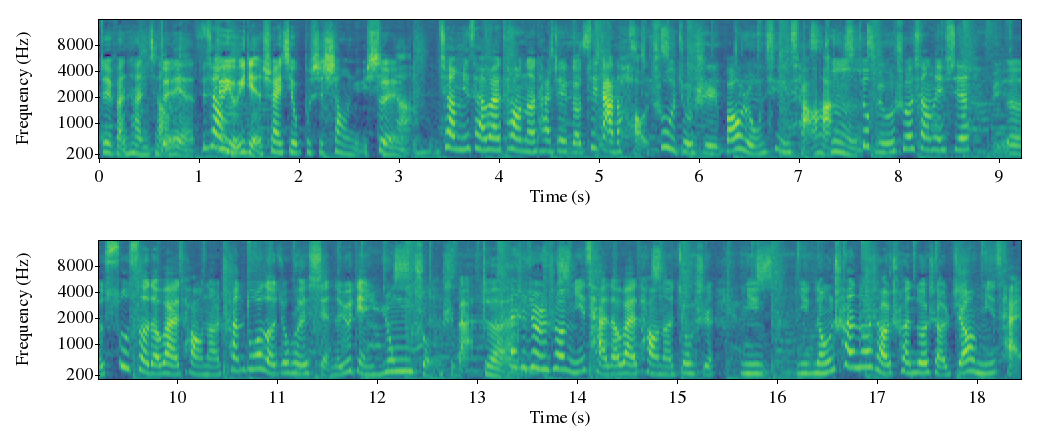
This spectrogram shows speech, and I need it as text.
对反差很强烈，就像有一点帅气又不失少女心啊。像迷彩外套呢，它这个最大的好处就是包容性强哈。嗯就比如说像那些呃素色的外套呢，穿多了就会显得有点臃肿，是吧？对，但是就是说迷彩的外套呢，就是你你能穿多少穿多少，只要迷彩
